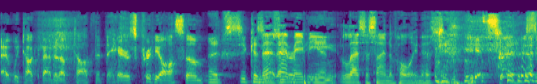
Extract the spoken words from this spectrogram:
I we talked about it up top that the hair is pretty awesome. It's because that, that may be less a sign of holiness. it's, it's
